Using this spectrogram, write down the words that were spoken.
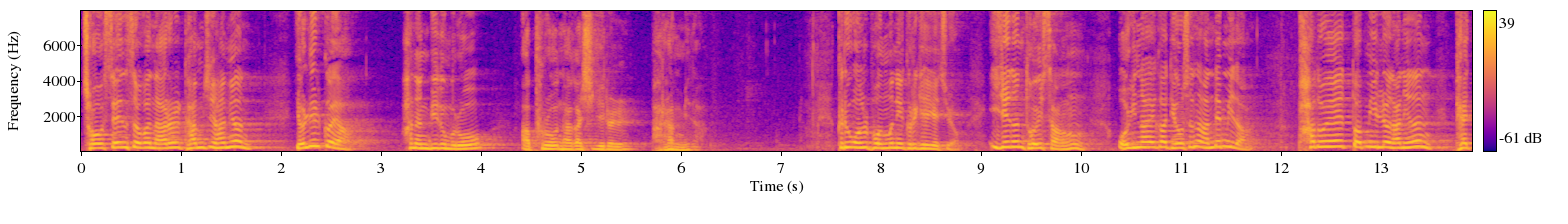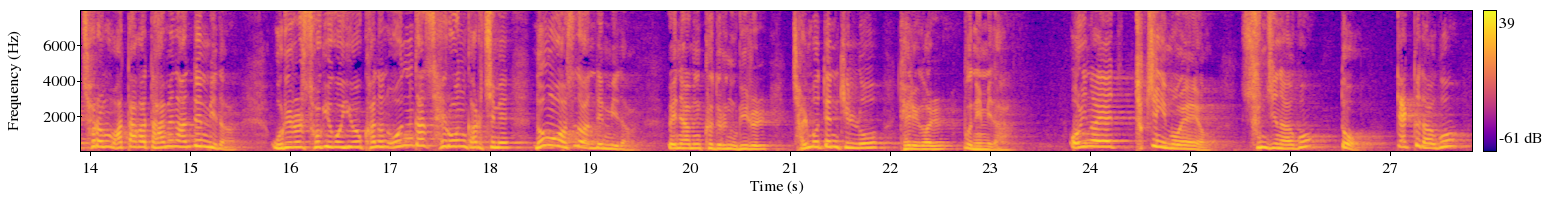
저 센서가 나를 감지하면 열릴 거야. 하는 믿음으로 앞으로 나가시기를 바랍니다. 그리고 오늘 본문이 그렇게 얘기했죠. 이제는 더 이상 어린아이가 되어서는 안 됩니다. 파도에 떠밀려 다니는 배처럼 왔다 갔다 하면 안 됩니다. 우리를 속이고 유혹하는 온갖 새로운 가르침에 넘어가서도 안 됩니다. 왜냐하면 그들은 우리를 잘못된 길로 데려갈 뿐입니다. 어린아이의 특징이 뭐예요? 순진하고 또 깨끗하고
